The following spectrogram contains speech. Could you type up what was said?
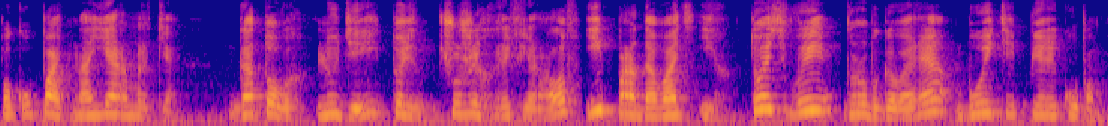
покупать на ярмарке готовых людей, то есть чужих рефералов и продавать их. То есть вы грубо говоря будете перекупом.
